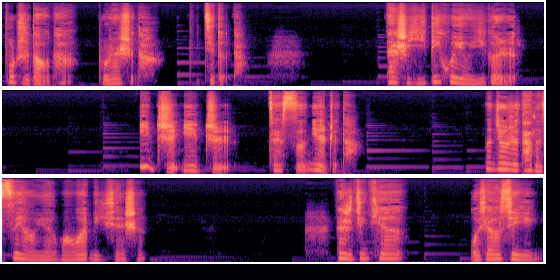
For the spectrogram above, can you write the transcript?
不知道它、不认识它、不记得它。但是一定会有一个人，一直一直在思念着他，那就是他的饲养员王万明先生。但是今天，我相信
